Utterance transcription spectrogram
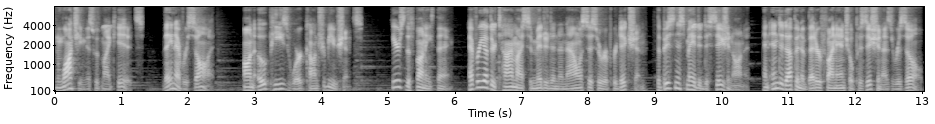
and watching this with my kids. They never saw it. On OP's work contributions. Here's the funny thing every other time I submitted an analysis or a prediction, the business made a decision on it and ended up in a better financial position as a result.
